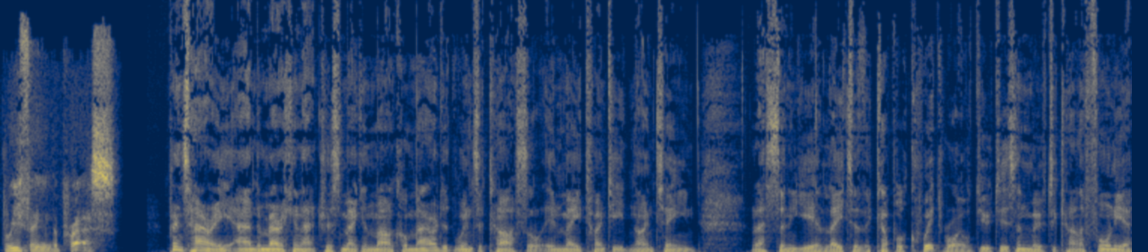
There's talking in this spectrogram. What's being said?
briefing the press. Prince Harry and American actress Meghan Markle married at Windsor Castle in May 2019. Less than a year later, the couple quit royal duties and moved to California,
